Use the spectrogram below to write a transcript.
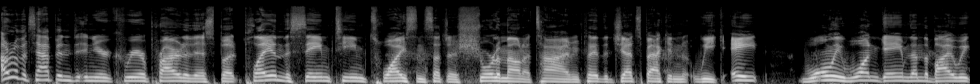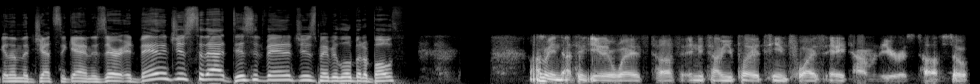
I don't know if it's happened in your career prior to this, but playing the same team twice in such a short amount of time. You played the Jets back in week eight only one game, then the bye week, and then the Jets again. Is there advantages to that, disadvantages, maybe a little bit of both? I mean, I think either way it's tough. Anytime you play a team twice, any time of the year is tough. So,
